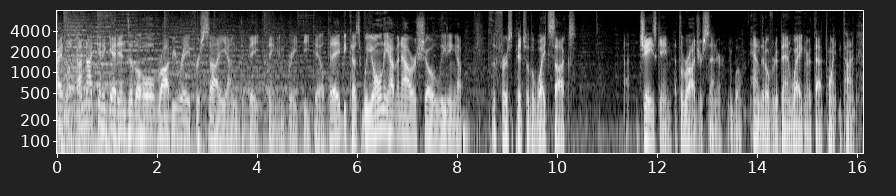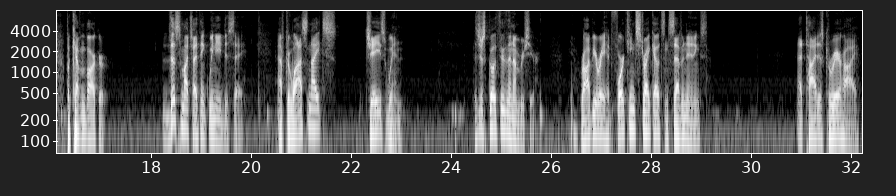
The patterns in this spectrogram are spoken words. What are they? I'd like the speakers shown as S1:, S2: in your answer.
S1: Right, look, I'm not going to get into the whole Robbie Ray for Cy Young debate thing in great detail today because we only have an hour show leading up to the first pitch of the White Sox uh, Jays game at the Rogers Center. And we'll hand it over to Ben Wagner at that point in time. But Kevin Barker, this much I think we need to say. After last night's Jays win, let's just go through the numbers here. Robbie Ray had 14 strikeouts in seven innings. That tied his career high.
